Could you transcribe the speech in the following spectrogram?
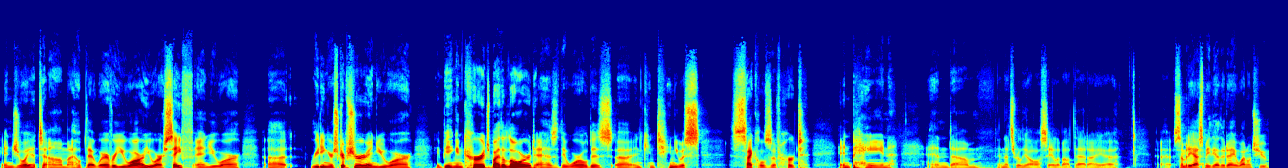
enjoy it. Um, I hope that wherever you are, you are safe and you are uh, reading your scripture and you are being encouraged by the Lord as the world is uh, in continuous cycles of hurt and pain and um, and that's really all I'll say about that. I uh, uh, somebody asked me the other day, why don't you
